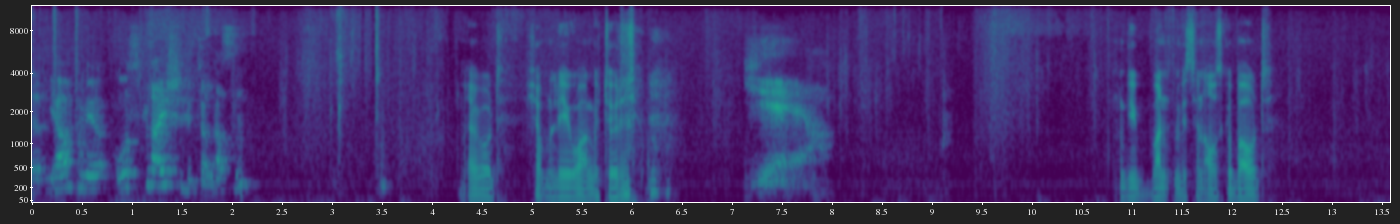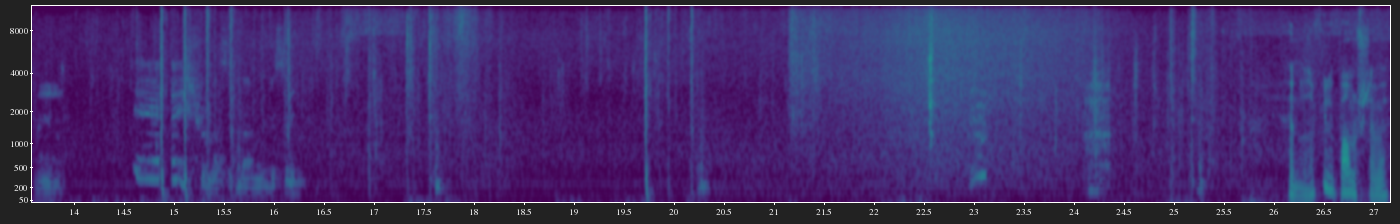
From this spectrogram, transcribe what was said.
Äh, die haben mir rohes Fleisch hinterlassen. ja gut. Ich habe einen Lego angetötet Yeah! und die Wand ein bisschen ausgebaut. Äh, Ich das dann ein bisschen. Noch so viele Baumstämme.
